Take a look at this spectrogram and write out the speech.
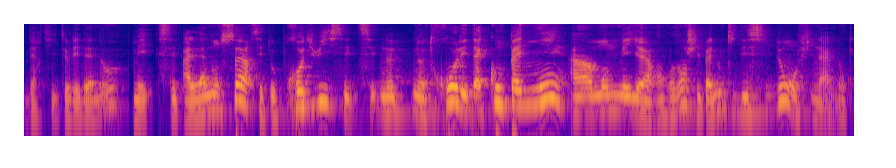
Bertie Toledano, mais c'est à l'annonceur, c'est au produit, c'est, notre rôle est d'accompagner à un monde meilleur. En revanche, c'est pas nous qui décidons au final. Donc,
